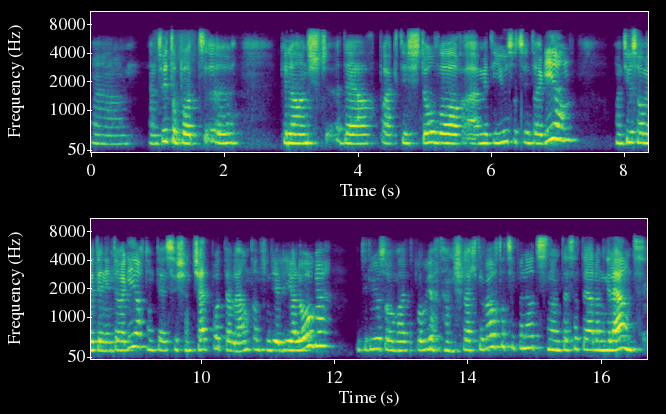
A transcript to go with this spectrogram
einen Twitter-Bot äh, gelauncht, der praktisch da war, äh, mit den Usern zu interagieren. Und die User haben mit denen interagiert und das ist ein Chatbot, der lernt dann von den Dialogen und die User haben halt probiert, dann schlechte Wörter zu benutzen und das hat er dann gelernt.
